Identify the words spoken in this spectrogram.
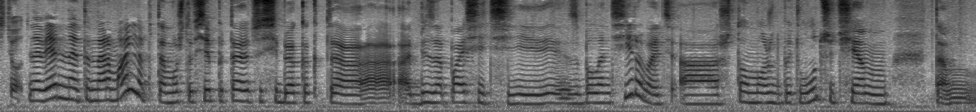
растет. Наверное, это нормально, потому что все пытаются себя как-то обезопасить и сбалансировать. А что может быть лучше, чем там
